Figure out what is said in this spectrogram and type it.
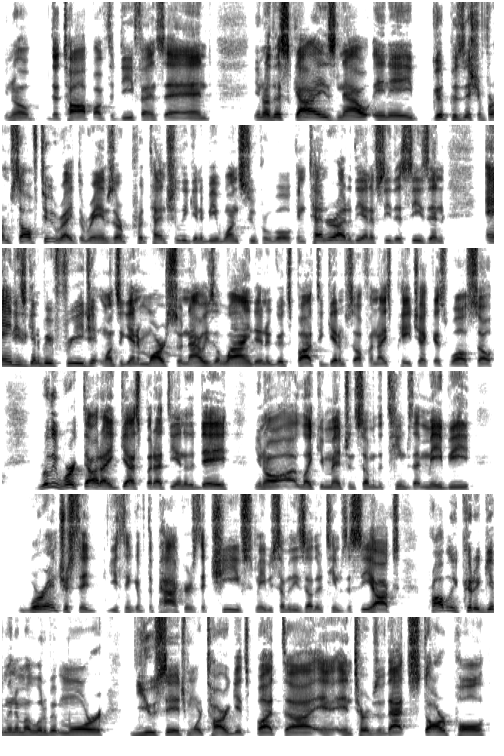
you know, the top off the defense. And, you know, this guy is now in a good position for himself, too, right? The Rams are potentially going to be one Super Bowl contender out of the NFC this season. And he's going to be free agent once again in March. So now he's aligned in a good spot to get himself a nice paycheck as well. So it really worked out, I guess. But at the end of the day, you know, uh, like you mentioned, some of the teams that maybe were interested, you think of the Packers, the Chiefs, maybe some of these other teams, the Seahawks, probably could have given him a little bit more usage, more targets. But uh, in, in terms of that star pull,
